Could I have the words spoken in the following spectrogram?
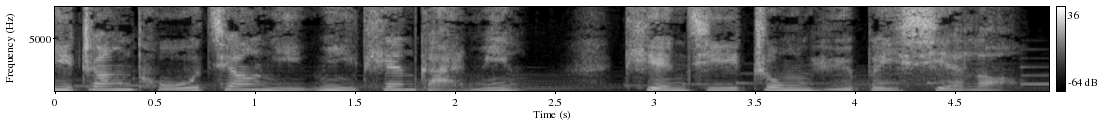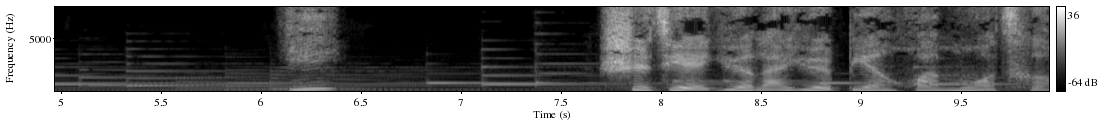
一张图教你逆天改命，天机终于被泄露。一，世界越来越变幻莫测，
